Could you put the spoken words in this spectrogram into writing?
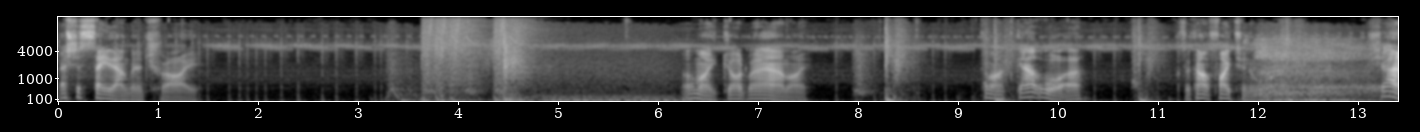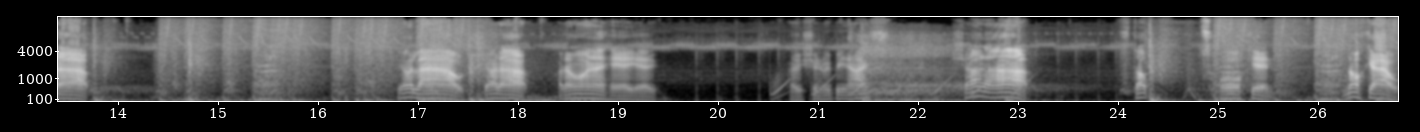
Let's just say that I'm going to try. Oh my god, where am I? Come on, get out of the water. Because I can't fight you in the water. Shut up! You're loud. Shut up. I don't want to hear you. Oh, Potion would be nice. Shut up! Stop talking. Knock out.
